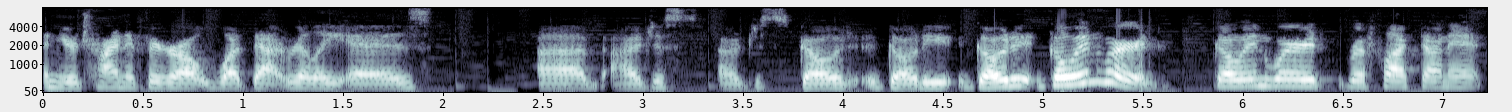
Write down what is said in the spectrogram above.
and you're trying to figure out what that really is uh, i just i just go go to go to go inward go inward reflect on it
